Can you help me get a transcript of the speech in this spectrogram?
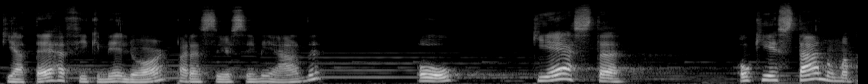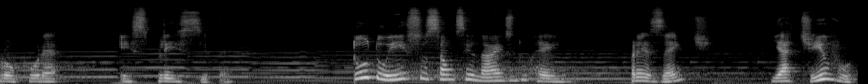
que a terra fique melhor para ser semeada ou que esta ou que está numa procura explícita. Tudo isso são sinais do reino, presente e ativo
